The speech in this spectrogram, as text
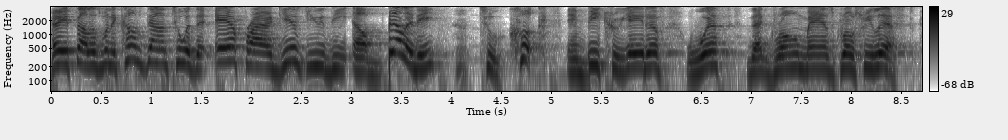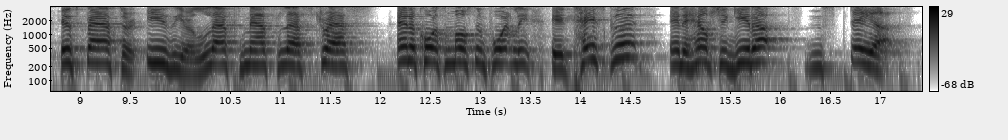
Hey fellas, when it comes down to it, the air fryer gives you the ability to cook and be creative with that grown man's grocery list. It's faster, easier, less mess, less stress. And of course, most importantly, it tastes good and it helps you get up and stay up.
